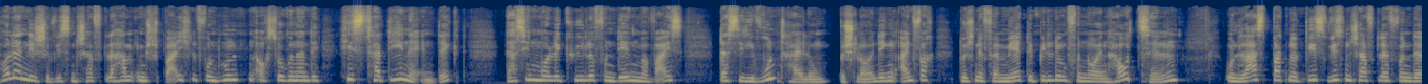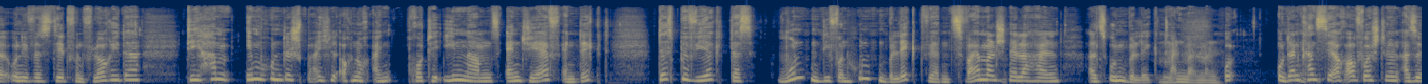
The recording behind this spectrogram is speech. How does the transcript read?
holländische Wissenschaftler haben im Speichel von Hunden auch sogenannte Histadine entdeckt. Das sind Moleküle, von denen man weiß, dass sie die Wundheilung beschleunigen, einfach durch eine vermehrte Bildung von neuen Hautzellen. Und last but not least, Wissenschaftler von der Universität von Florida, die haben im Hundespeichel auch noch ein Protein namens NGF entdeckt. Das bewirkt, dass Wunden, die von Hunden beleckt werden, zweimal schneller heilen als unbeleckt. Mann, Mann, Mann. Und, und dann kannst du dir auch, auch vorstellen, also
